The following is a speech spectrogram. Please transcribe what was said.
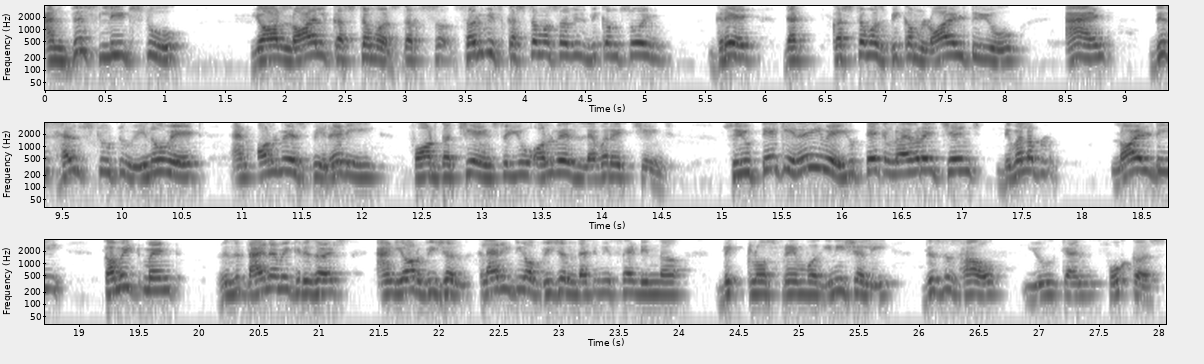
And this leads to your loyal customers. The service, customer service becomes so great that customers become loyal to you. And this helps you to innovate and always be ready for the change. So you always leverage change. So you take it anyway, you take leverage change, develop loyalty, commitment, dynamic results, and your vision, clarity of vision that we said in the big close framework initially, this is how you can focus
